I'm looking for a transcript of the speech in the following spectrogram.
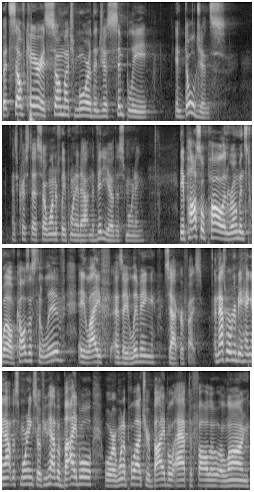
But self care is so much more than just simply indulgence, as Krista so wonderfully pointed out in the video this morning. The Apostle Paul in Romans 12 calls us to live a life as a living sacrifice. And that's where we're going to be hanging out this morning. So if you have a Bible or want to pull out your Bible app to follow along,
